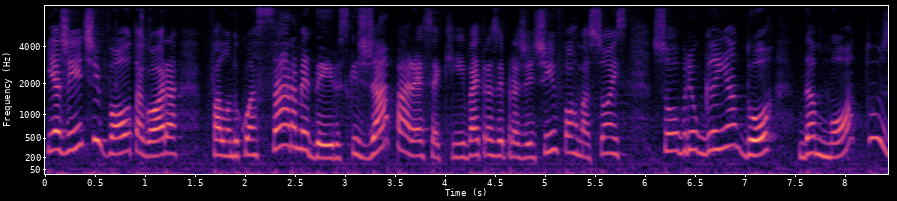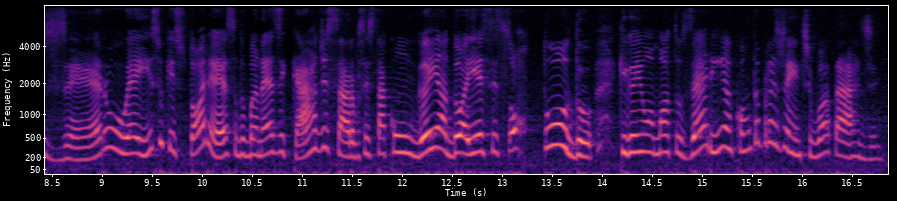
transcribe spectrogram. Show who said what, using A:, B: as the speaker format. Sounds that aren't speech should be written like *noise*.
A: E a gente volta agora falando com a Sara Medeiros, que já aparece aqui e vai trazer para a gente informações sobre o ganhador da Moto Zero. É isso? Que história é essa do Banese Card, Sara? Você está com um ganhador aí, esse sortudo, que ganhou uma Moto Zerinha. Conta pra gente. Boa tarde.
